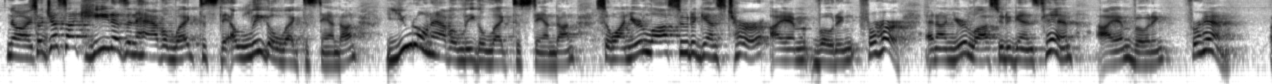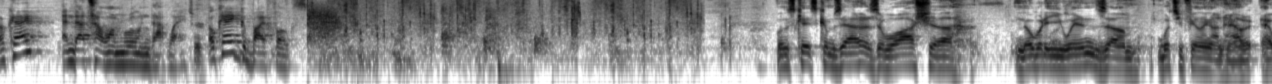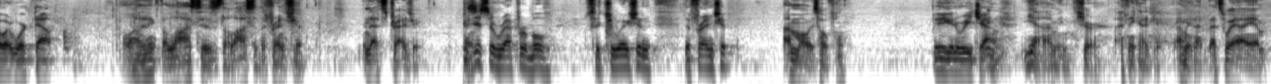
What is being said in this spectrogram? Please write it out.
No, I so don't. just like he doesn't have a leg to sta- a legal leg to stand on, you don't have a legal leg to stand on. So on your lawsuit against her, I am voting for her, and on your lawsuit against him, I am voting for him. Okay? And that's how I'm ruling that way. Okay? Goodbye, folks. Well, this case comes out as a wash. Uh, nobody wins. Um, what's your feeling on how it, how it worked out? Well, I think the loss is the loss of the friendship, and that's tragic. Is this a reparable situation, the friendship? I'm always hopeful. Are you going to reach out? Yeah, I mean, sure. I think I do. I mean, that's the way I am.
